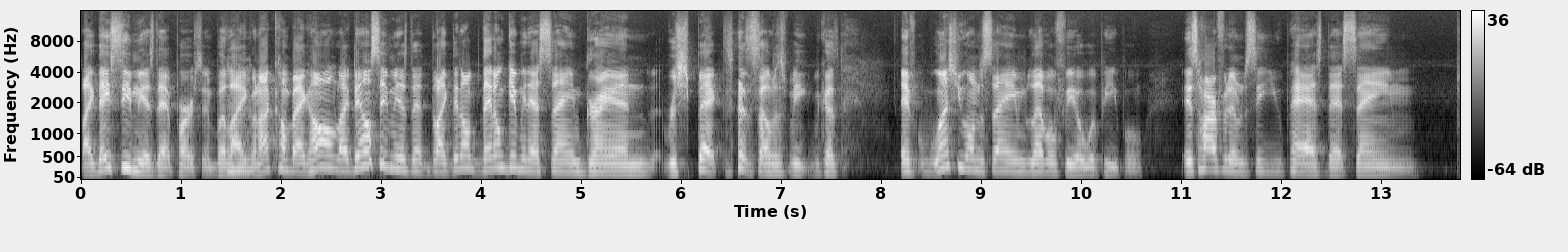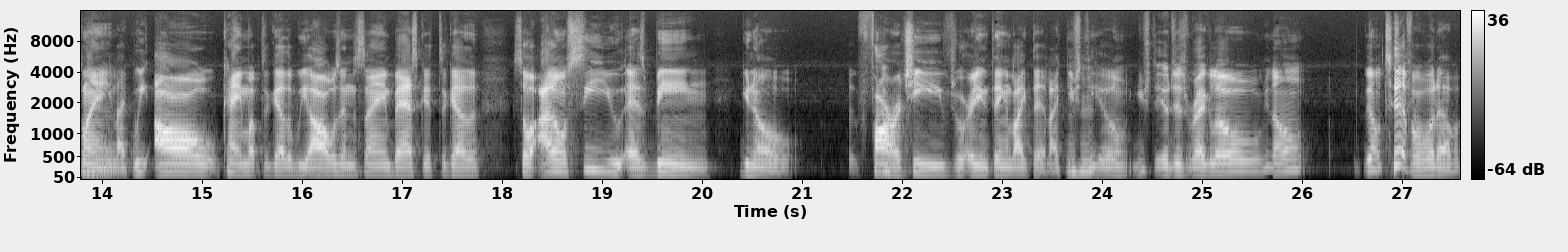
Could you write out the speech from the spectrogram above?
Like they see me as that person. But Mm-hmm. like when I come back home, like they don't see me as that. Like they don't they don't give me that same grand respect, so to speak, because if once you on the same level field with people, it's hard for them to see you past that same plane. Like we all came up together, we all was in the same basket together. So I don't see you as being, you know, far oh. achieved or anything like that. Like you mm-hmm. still you still just regular old, you know, you know, tip or whatever.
